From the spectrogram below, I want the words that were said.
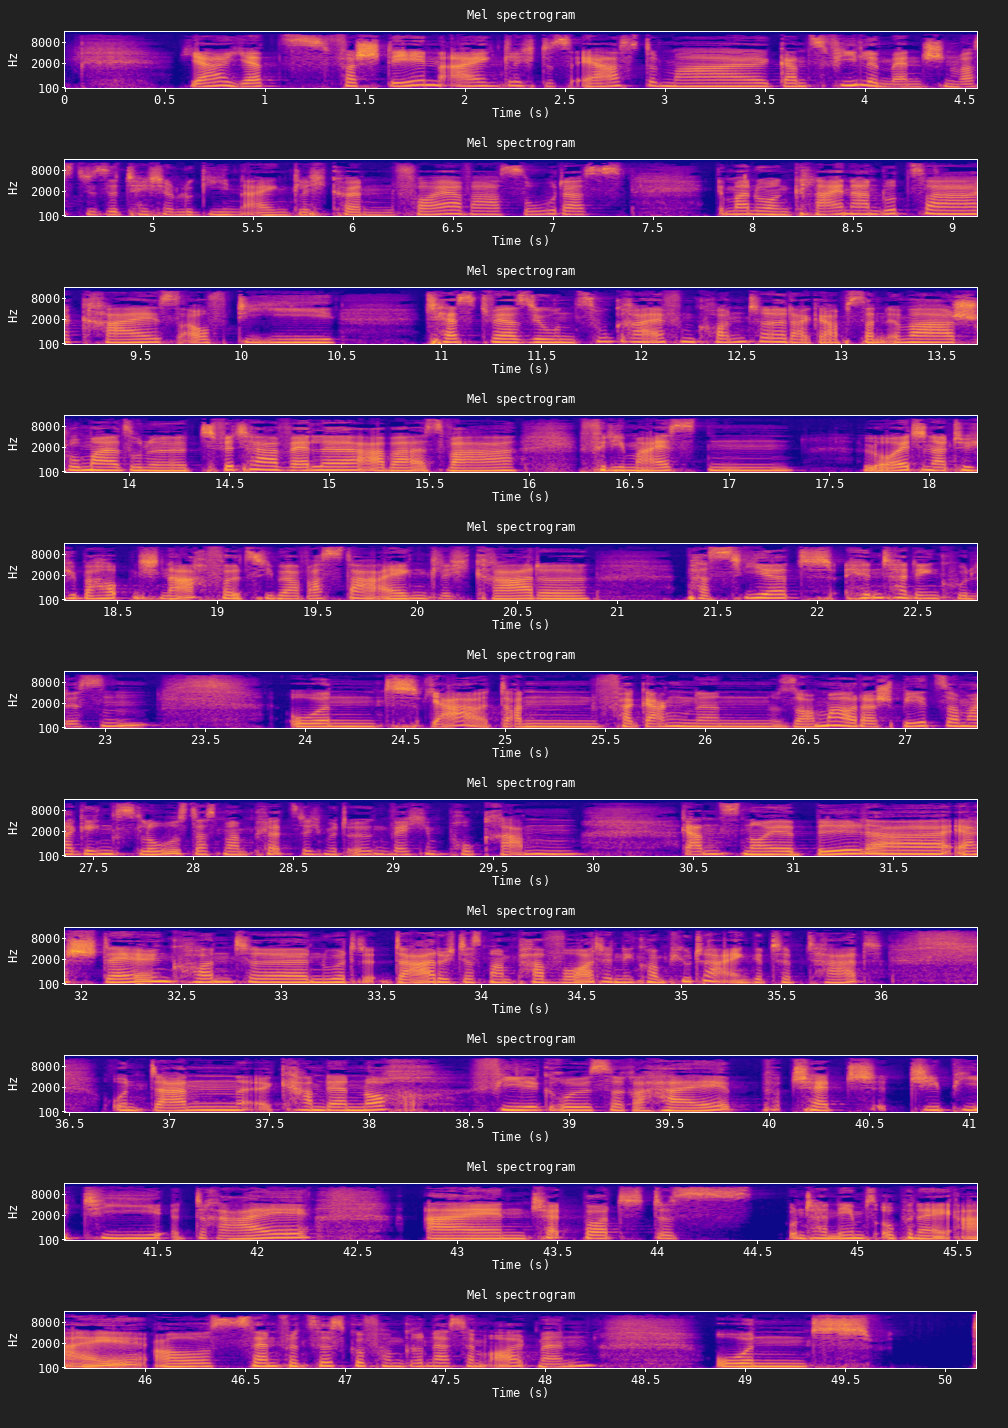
Ja, jetzt verstehen eigentlich das erste Mal ganz viele Menschen, was diese Technologien eigentlich können. Vorher war es so, dass immer nur ein kleiner Nutzerkreis auf die Testversion zugreifen konnte. Da gab es dann immer schon mal so eine Twitter-Welle, aber es war für die meisten Leute natürlich überhaupt nicht nachvollziehbar, was da eigentlich gerade passiert hinter den Kulissen. Und ja, dann vergangenen Sommer oder Spätsommer ging es los, dass man plötzlich mit irgendwelchen Programmen ganz neue Bilder erstellen konnte, nur dadurch, dass man ein paar Worte in den Computer eingetippt hat. Und dann kam der noch viel größere Hype, ChatGPT 3, ein Chatbot des Unternehmens OpenAI aus San Francisco vom Gründer Sam Altman. Und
